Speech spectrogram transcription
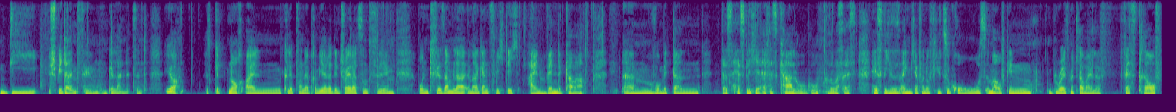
die später im Film gelandet sind. Ja, es gibt noch einen Clip von der Premiere, den Trailer zum Film und für Sammler immer ganz wichtig ein Wendecover ähm, womit dann das hässliche FSK-Logo, also was heißt hässlich, es ist eigentlich einfach nur viel zu groß, immer auf den Blu-rays mittlerweile fest drauf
